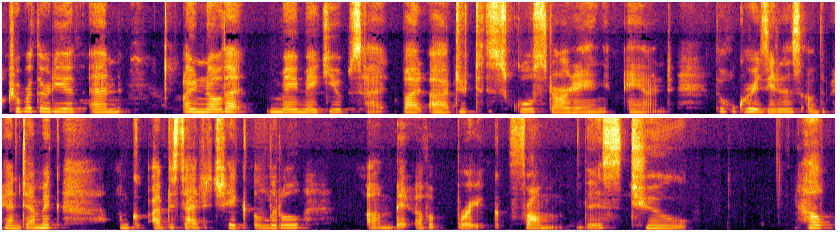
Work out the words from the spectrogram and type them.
October 30th, and I know that may make you upset, but uh, due to the school starting and the whole craziness of the pandemic, i have decided to take a little um, bit of a break from this to help,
